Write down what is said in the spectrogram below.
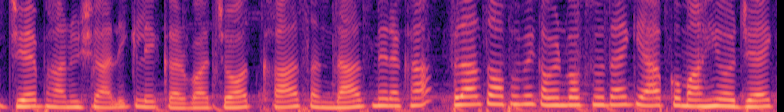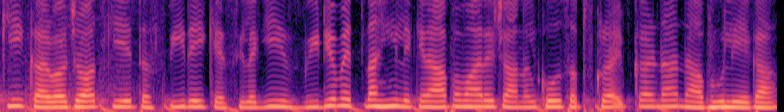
जय भानुशाली के लिए करवा चौथ खास अंदाज में रखा। फ़िलहाल तो आप हमें कमेंट बॉक्स में बताएँ कि आपको माही और जय की करवा चौथ की ये तस्वीरें कैसी लगी। इस वीडियो में इतना ही, लेकिन आप हमारे चैनल को सब्सक्राइब करना ना भूलिएगा।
